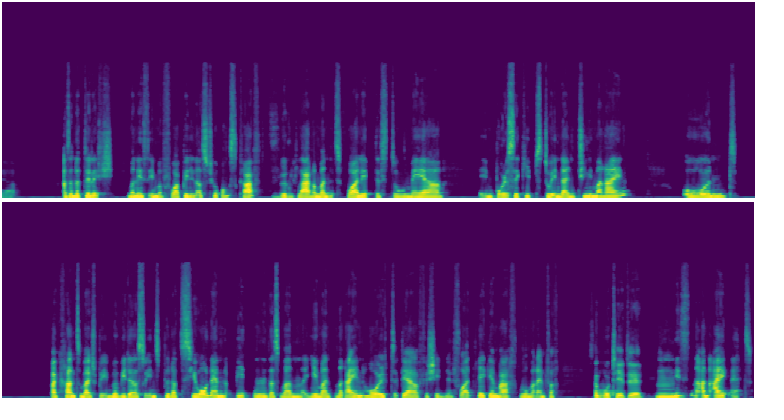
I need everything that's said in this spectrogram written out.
Ja. Also natürlich, man ist immer Vorbild als Führungskraft. Mhm. Je klarer man es vorlebt, desto mehr Impulse gibst du in dein Team rein. Und man kann zum Beispiel immer wieder so Inspirationen bieten, dass man jemanden reinholt, der verschiedene Vorträge macht, wo man einfach so eine gute Idee. Hm. Wissen aneignet.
